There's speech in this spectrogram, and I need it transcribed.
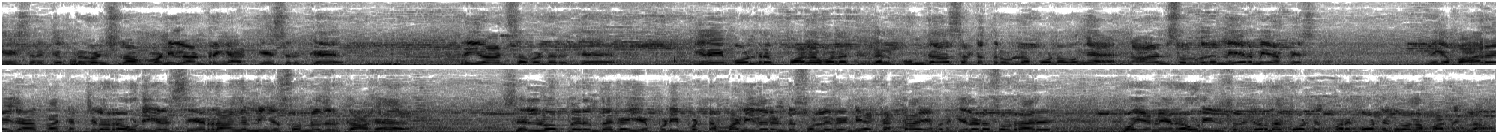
கேஸ் இருக்கு prevention of money laundering act case இருக்கு த்ரீ நாட் செவன் இருக்குது இதை போன்ற பல வழக்குகள் குண்டா சட்டத்தில் உள்ள போனவங்க நான் சொல்வது நேர்மையா பேசுறேன் நீங்க பாரதிய ஜனதா கட்சியில ரவுடிகள் சேர்றாங்கன்னு நீங்க சொன்னதற்காக செல்வ பெருந்தகை எப்படிப்பட்ட மனிதர் என்று சொல்ல வேண்டிய கட்டாயம் இருக்கு. இதுல என்ன சொல்றாரு? போய் என்னை ரவுடின்னு சொல்லிட்டு நான் கோர்ட்டுக்கு போறேன். கோர்ட்டுக்கு வாங்க பாத்துக்கலாம்.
